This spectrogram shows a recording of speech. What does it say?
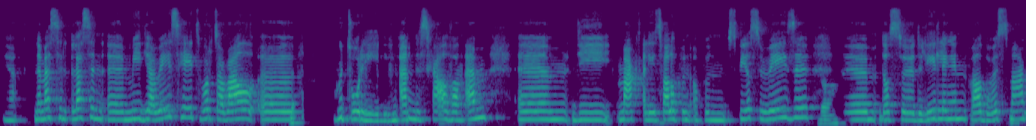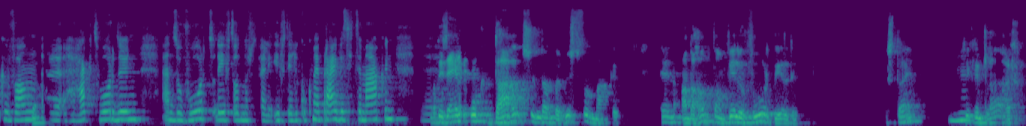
Ja, de lessen, lessen uh, mediawijsheid wordt dat wel uh, goed doorgegeven. En de schaal van M, um, die maakt allee, het wel op een, op een speelse wijze um, dat ze de leerlingen wel bewust maken van ja. uh, gehackt worden enzovoort. Dat heeft, onder, allee, heeft eigenlijk ook met privacy te maken. Uh, het is eigenlijk ook dagelijks hun daar bewust voor maken. En aan de hand van vele voorbeelden. Versta je? Mm -hmm. in het lager.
